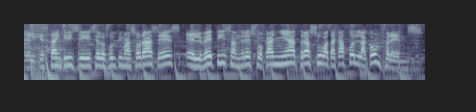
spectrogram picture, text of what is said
El que está en crisis en las últimas horas es el Betis Andrés Ocaña tras su batacazo en la Conference.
